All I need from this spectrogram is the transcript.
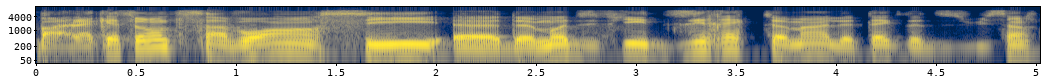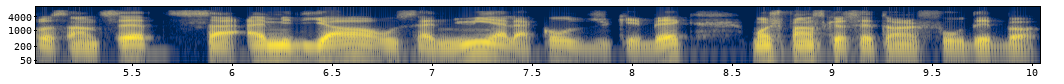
Ben, la question de savoir si euh, de modifier directement le texte de 1867, ça améliore ou ça nuit à la cause du Québec, moi je pense que c'est un faux débat.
